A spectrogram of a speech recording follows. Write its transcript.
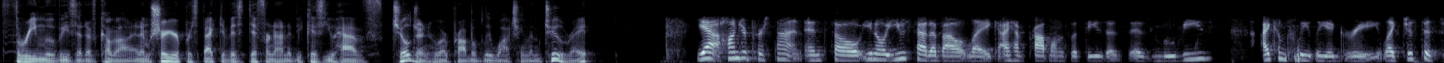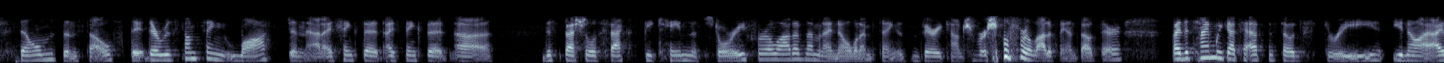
three movies that have come out? And I'm sure your perspective is different on it because you have children who are probably watching them too, right? Yeah, hundred percent. And so, you know, what you said about like I have problems with these as as movies. I completely agree. Like just as films themselves, they, there was something lost in that. I think that I think that uh, the special effects became the story for a lot of them. And I know what I'm saying is very controversial for a lot of fans out there. By the time we got to episode three, you know, I,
